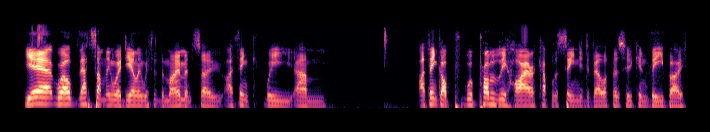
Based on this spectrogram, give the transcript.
Yeah, well, that's something we're dealing with at the moment. So I think we, um, I think I'll, we'll probably hire a couple of senior developers who can be both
